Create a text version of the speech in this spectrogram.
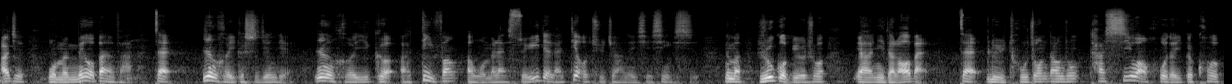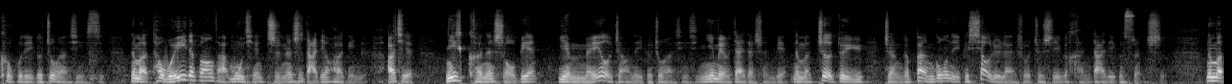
而且我们没有办法在。任何一个时间点，任何一个呃地方啊，我们来随意的来调取这样的一些信息。那么，如果比如说啊，你的老板在旅途中当中，他希望获得一个客客户的一个重要信息，那么他唯一的方法目前只能是打电话给你，而且。你可能手边也没有这样的一个重要信息，你也没有带在身边，那么这对于整个办公的一个效率来说，就是一个很大的一个损失。那么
